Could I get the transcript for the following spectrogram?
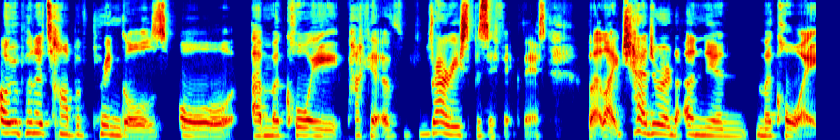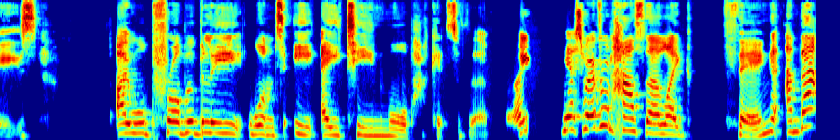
open a tub of Pringles or a McCoy packet of very specific this, but like cheddar and onion McCoys, I will probably want to eat 18 more packets of them, right? Yeah, so everyone has their like thing, and that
